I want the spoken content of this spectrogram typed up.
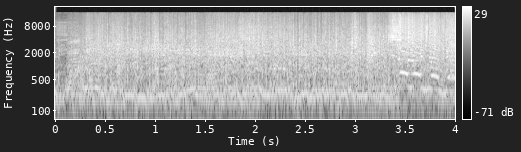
No, no, no, no,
